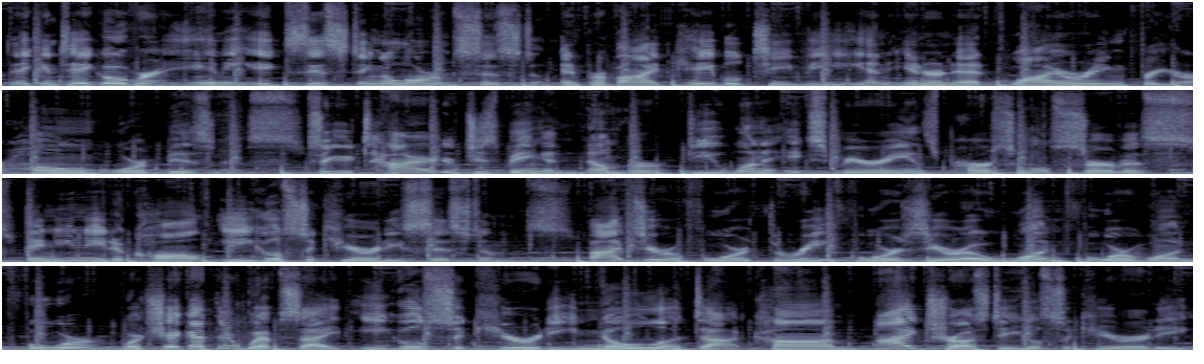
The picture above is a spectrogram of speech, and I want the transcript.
They can take over any existing alarm system and provide cable TV and internet wiring for your home or business. So you're tired of just being a number? Do you want to experience personal service? Then you need to call Eagle Security Systems 504 340 1414 or check out their website eaglesecuritynola.com. I trust Eagle Security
